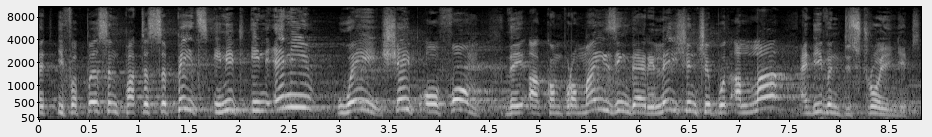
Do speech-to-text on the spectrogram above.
that if a person participates in it in any way, shape or form, they are compromising their relationship with Allah and even destroying it.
